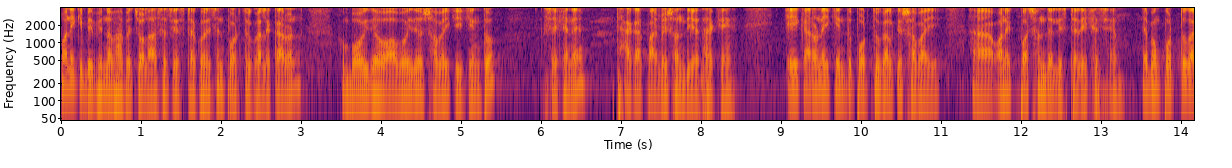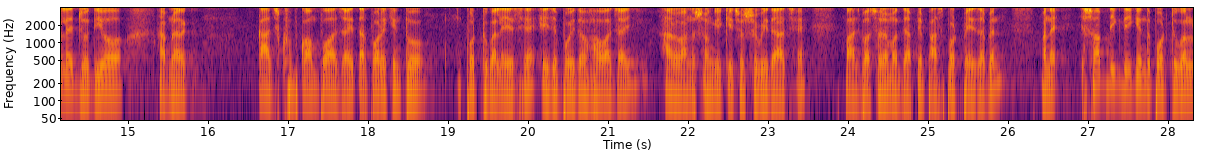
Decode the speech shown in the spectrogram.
অনেকে বিভিন্নভাবে চলে আসার চেষ্টা করেছেন পর্তুগালে। কারণ বৈধ, অবৈধ সবাইকেই কিন্তু সেখানে থাকার পারমিশন দিয়ে থাকে। এই কারণেই কিন্তু পর্তুগালকে সবাই অনেক পছন্দের লিস্টে রেখেছে। এবং পর্তুগালে যদিও আপনার কাজ খুব কম পাওয়া যায়, তারপরে কিন্তু পর্তুগালে এসে এই যে বৈধ হওয়া যায়, আরও আনুষঙ্গিক কিছু সুবিধা আছে। পাঁচ বছরের মধ্যে আপনি পাসপোর্ট পেয়ে যাবেন। মানে সব দিক দিয়ে কিন্তু পর্তুগাল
